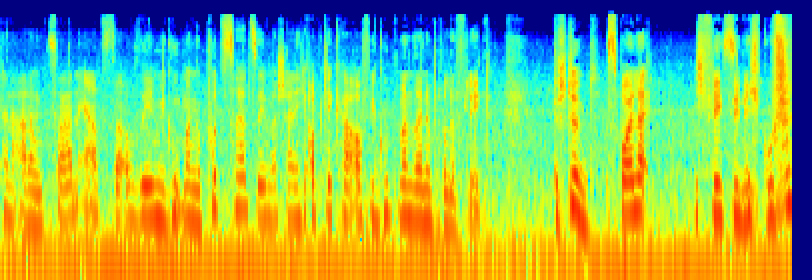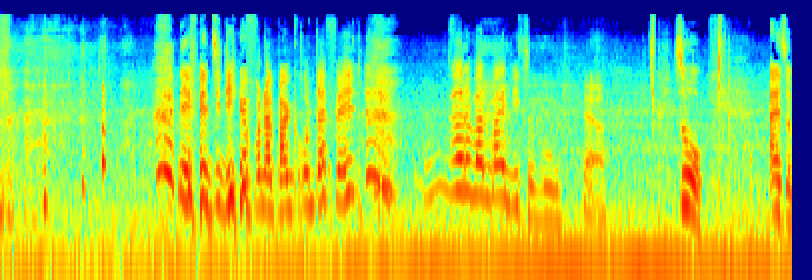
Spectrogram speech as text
keine Ahnung, Zahnärzte auch sehen, wie gut man geputzt hat, sehen wahrscheinlich Optiker auch, wie gut man seine Brille pflegt. Bestimmt. Spoiler, ich pflege sie nicht gut. Nee, wenn sie die hier von der Bank runterfällt, würde man meinen, nicht so gut. ja. So, also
